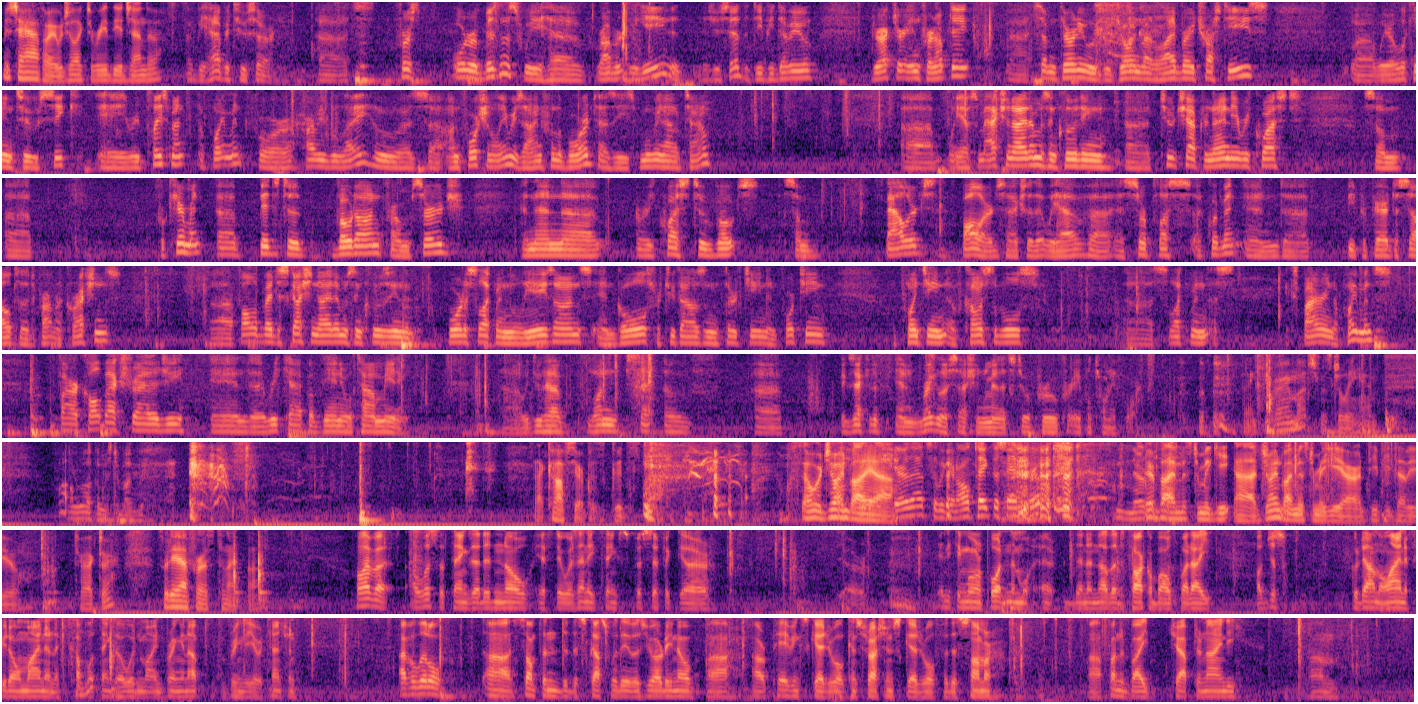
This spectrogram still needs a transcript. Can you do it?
Mr. Hathaway, would you like to read the agenda? I'd be happy to, sir. Uh, it's First order of business, we have Robert McGee, the- as you said, the DPW Director, in for an update. Uh, At 7:30, we'll be joined by the library trustees. Uh, We are looking to seek a replacement appointment for Harvey Boulay, who has uh, unfortunately resigned from the board as he's moving out of town. Uh, We have some action items, including uh, two Chapter 90 requests, some uh, procurement uh, bids to vote on from Surge, and then uh, a request to vote some ballards, bollards, actually, that we have uh, as surplus equipment and uh, be prepared to sell to the Department of Corrections. Uh, Followed by discussion items including the Board of Selectmen liaisons and goals for 2013 and 14, appointing of constables, uh, selectmen expiring appointments, fire callback strategy, and a recap of the annual town meeting. Uh, We do have one set of uh, executive and regular session minutes to approve for April 24th. Thank you very much, Mr. Lehan. You're welcome, Mr. Bugbee. That cough syrup is good stuff. so we're joined by uh, Share that so we can all take the same trip? Shared by Mr. McGee, uh, joined by Mr. McGee, our DPW director. So what do you have for us tonight, Bob? Well, I have a, a list of things. I didn't know if there was anything specific uh, or anything more important than, uh, than another to talk about, but I, I'll just go down the line if you don't mind, and a couple of things I wouldn't mind bringing up, bring to your attention. I have a little uh, something to discuss with you. As you already know, uh, our paving schedule, construction schedule for this summer, uh, funded by Chapter 90. Um,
